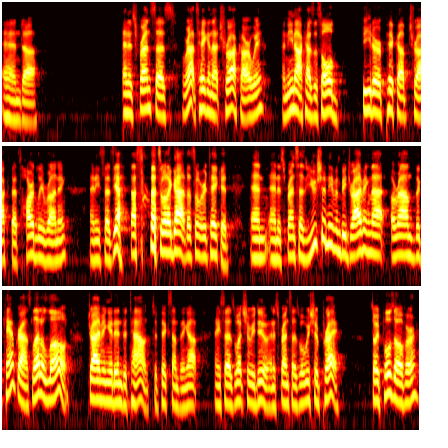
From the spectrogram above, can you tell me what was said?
And, uh, and his friend says, We're not taking that truck, are we? And Enoch has this old beater pickup truck that's hardly running. And he says, Yeah, that's, that's what I got. That's what we're taking. And, and his friend says, You shouldn't even be driving that around the campgrounds, let alone driving it into town to pick something up. And he says, What should we do? And his friend says, Well, we should pray. So he pulls over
